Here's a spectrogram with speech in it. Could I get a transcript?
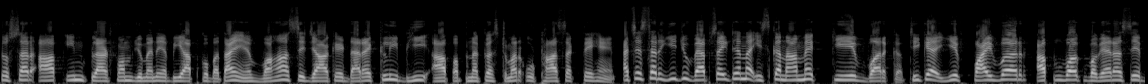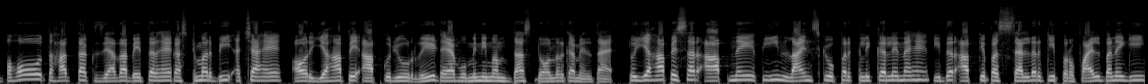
तो सर, आप इन प्लेटफॉर्म जो मैंने अभी आपको बताए हैं, वहाँ से जाके डायरेक्टली भी आप अपना कस्टमर उठा सकते हैं। अच्छा सर, ये जो वेबसाइट है ना, इसका नाम है के वर्क ठीक है? ये फाइवर अपवर्क वगैरह से बहुत हद तक ज़्यादा बेहतर है। कस्टमर भी अच्छा है और यहाँ पे आपको जो रेट है, वो मिनिमम दस डॉलर का मिलता है। तो यहाँ पे सर आपने तीन लाइंस के ऊपर क्लिक कर लेना है। इधर आपके पास सेलर की प्रोफ़ाइल बनेगी।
